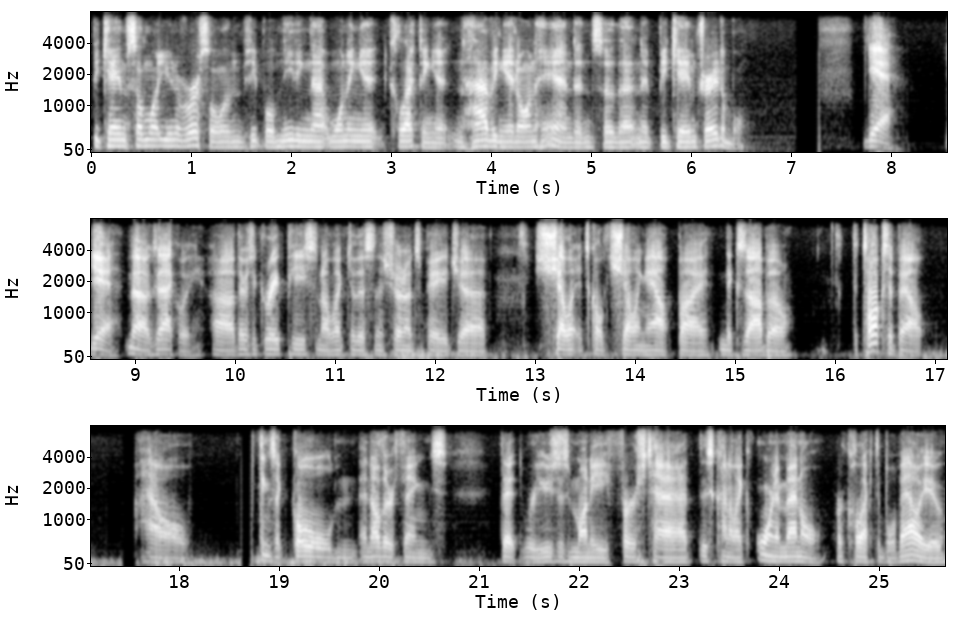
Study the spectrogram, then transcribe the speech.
became somewhat universal, and people needing that, wanting it, collecting it, and having it on hand, and so then it became tradable. Yeah, yeah, no, exactly. Uh, there's a great piece, and I'll link to this in the show notes page. Uh, shelling, it's called "Shelling Out" by Nick Szabo, that talks about how things like gold and, and other things that were used as money first had this kind of like ornamental or collectible value,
